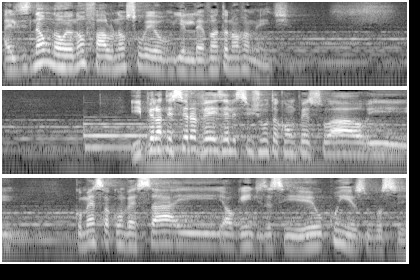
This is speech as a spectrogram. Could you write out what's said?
Aí ele diz: Não, não, eu não falo, não sou eu. E ele levanta novamente. E pela terceira vez ele se junta com o pessoal e começa a conversar. E alguém diz assim: Eu conheço você.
